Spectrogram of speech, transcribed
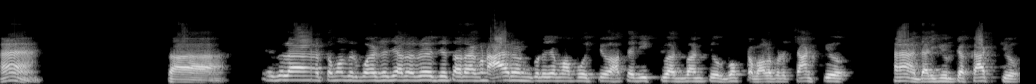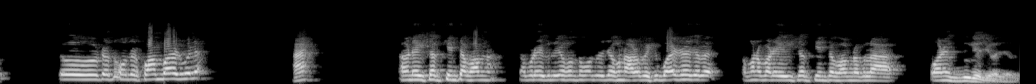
হ্যাঁ? তা এগুলা তোমাদের বয়সে যারা রয়েছে তারা এখন আয়রন করে জামা পরছো, হাতে রিক্টু হাত বাঁধছো, গোপটা ভালো করে চাঁটছো হ্যাঁ দাড়ি চুলটা কাটছো। তো ওটা তোমাদের কম বয়স বলে? হ্যাঁ? কারণ এইসব চিন্তা ভাবনা। তারপরে এগুলো যখন তোমাদের যখন আরও বেশি বয়স হয়ে যাবে, তখন আবার এইসব চিন্তা ভাবনাগুলো অনেক দূরে চলে যাবে।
